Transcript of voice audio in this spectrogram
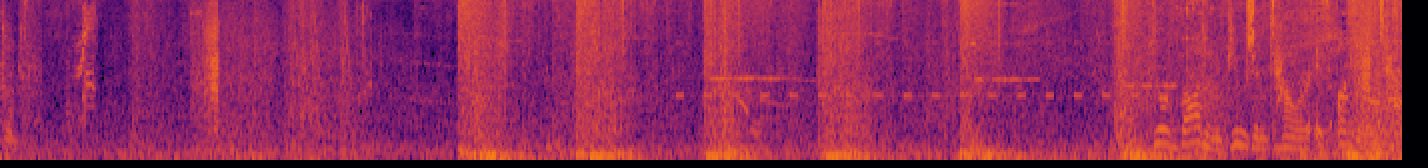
Spotted. Your bottom fusion tower is under attack.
